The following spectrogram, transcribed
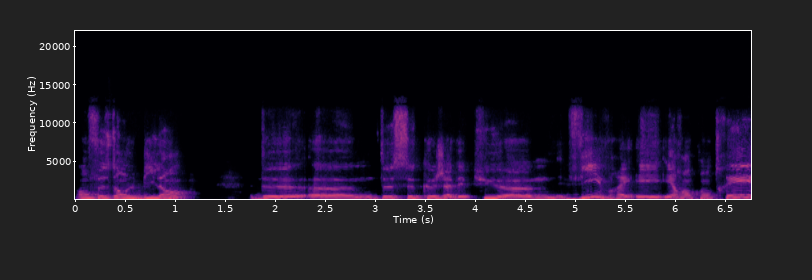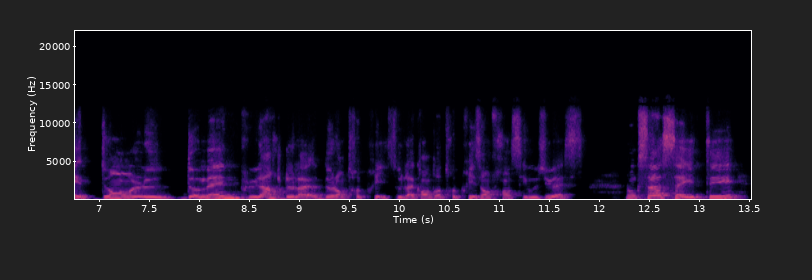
en faisant le bilan de, euh, ce que j'avais pu euh, vivre et, rencontrer dans le domaine plus large de l'entreprise ou de la grande entreprise en France et aux US. Donc ça, ça a été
